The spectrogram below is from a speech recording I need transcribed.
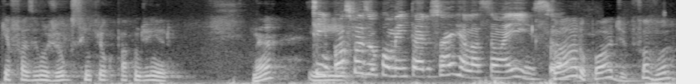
que é fazer um jogo sem preocupar com dinheiro. Né? Sim, e... posso fazer um comentário só em relação a isso? Claro, pode, por favor.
